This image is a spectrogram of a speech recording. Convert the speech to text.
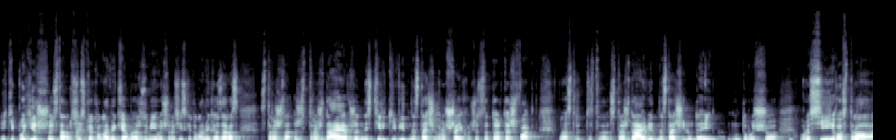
які погіршують стан російської економіки. А ми розуміємо, що російська економіка зараз страждає вже не стільки від нестачі грошей, хоча це те- теж факт. Вона стра- стра- страждає від нестачі людей, ну, тому що в Росії гостра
